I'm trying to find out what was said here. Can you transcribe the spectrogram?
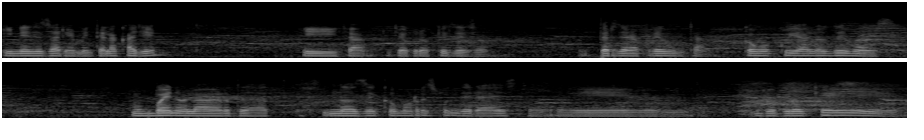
innecesariamente a la calle. Y ya, yo creo que es eso. Tercera pregunta, ¿cómo cuida a los demás? Bueno, la verdad, no sé cómo responder a esto. Eh, yo creo que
